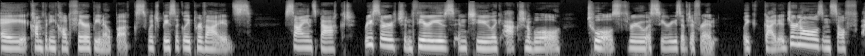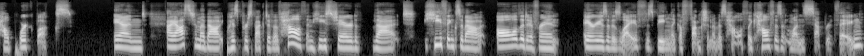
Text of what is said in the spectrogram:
a company called Therapy Notebooks, which basically provides science backed research and theories into like actionable tools through a series of different like guided journals and self help workbooks. And I asked him about his perspective of health, and he shared that he thinks about all the different areas of his life as being like a function of his health. Like, health isn't one separate thing,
